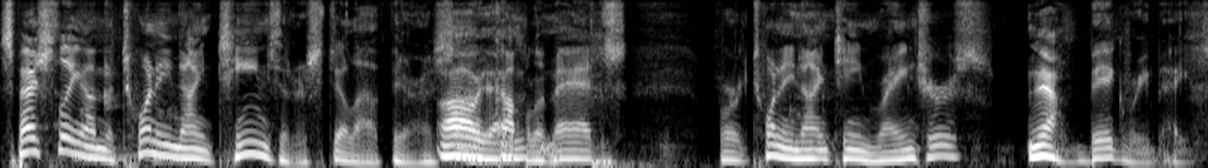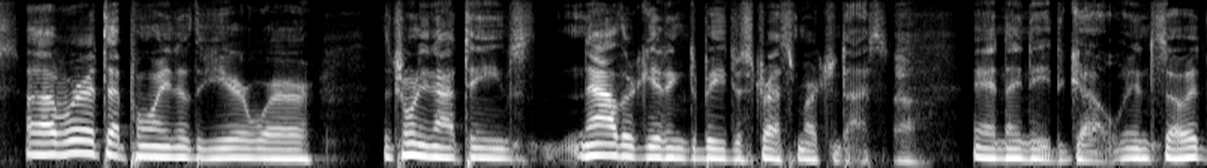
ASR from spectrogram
especially on the 2019s that are still out there. I saw Oh, a couple of ads for 2019 Rangers. Yeah. Big rebates. Uh, we're at that point of the year where the 2019s now they're getting to be distressed merchandise, and they need to go. And so it,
